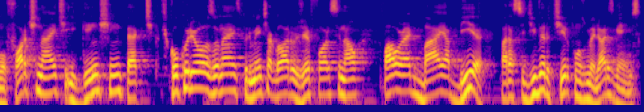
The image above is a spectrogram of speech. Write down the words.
como Fortnite e Genshin Impact. Ficou curioso, né? Experimente agora o GeForce Now Powered by a Bia para se divertir com os melhores games.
